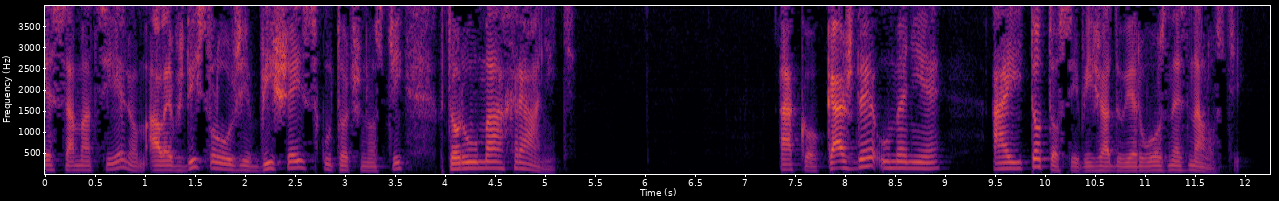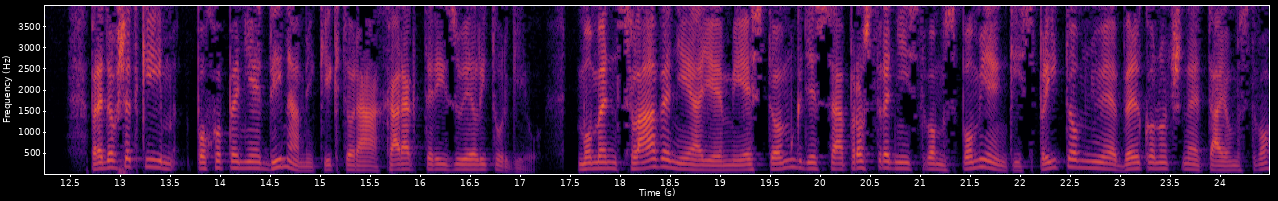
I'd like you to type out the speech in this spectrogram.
je sama cieľom, ale vždy slúži vyššej skutočnosti, ktorú má chrániť. Ako každé umenie, aj toto si vyžaduje rôzne znalosti. Predovšetkým pochopenie dynamiky, ktorá charakterizuje liturgiu. Moment slávenia je miestom, kde sa prostredníctvom spomienky sprítomňuje veľkonočné tajomstvo,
